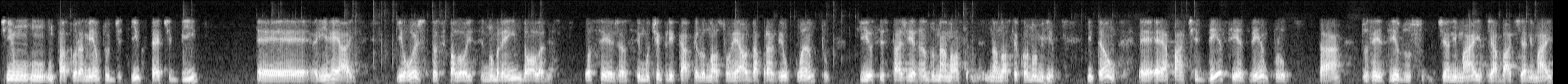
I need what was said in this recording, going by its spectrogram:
tinham um, um faturamento de 5, 7 bi é, em reais. E hoje, você falou esse número é em dólares. Ou seja, se multiplicar pelo nosso real, dá para ver o quanto que isso está gerando na nossa, na nossa economia. Então, é, é a partir desse exemplo, tá, dos resíduos de animais, de abate de animais,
